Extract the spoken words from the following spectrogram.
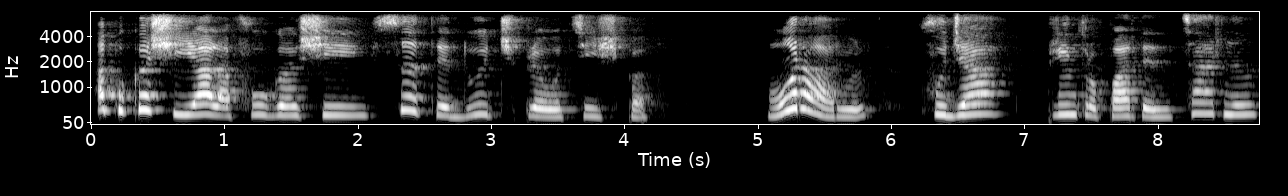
apucă și ea la fugă și să te duci preoțișcă. Morarul fugea printr-o parte de țarnă,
